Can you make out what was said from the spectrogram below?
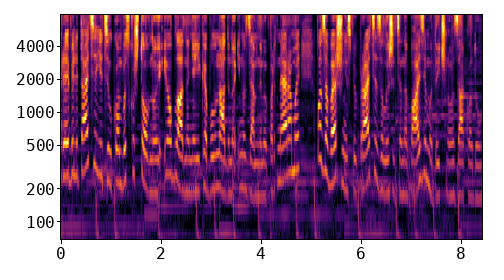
Реабілітація є цілком безкоштовною, і обладнання, яке було надано іноземними партнерами, по завершенні співпраці залишиться на базі медичного закладу.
